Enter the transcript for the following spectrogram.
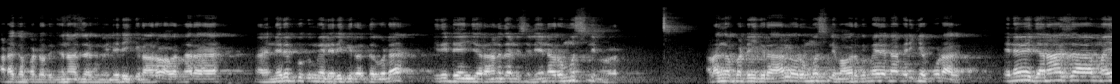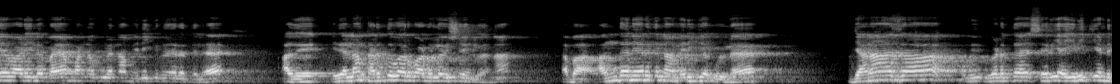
அடக்கப்பட்ட ஒரு ஜனாசாக்கு மேல் இருக்கிறாரோ அவர் நர அஹ், நெருப்புக்கு மேல் இருக்கிறத விட இது டேஞ்சரானதுன்னு சொல்லி. ஏன்னா ஒரு முஸ்லீம் அவர். அடங்கப்பட்டிருக்கிறார்கள் ஒரு முஸ்லீம். அவருக்கு மேலே நாம் இருக்கக்கூடாது எனவே ஜனாசா மையவாடியில பயம் பண்ணக்குள்ள நாம் இருக்கிற நேரத்தில் அது இதெல்லாம் கருத்து வேறுபாடு உள்ள விஷயங்கள் தானே? அப்ப அந்த நேரத்தில் நான் இருக்கக்குள்ள ஜனாசா வி- விடத்தை சரியா இருக்கேன்னு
